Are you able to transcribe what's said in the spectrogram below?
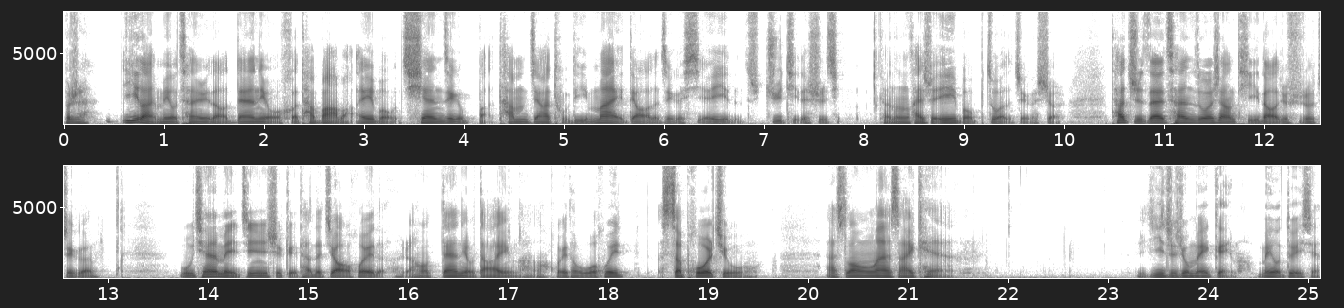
不是伊莱没有参与到 Daniel 和他爸爸 Abel 签这个把他们家土地卖掉的这个协议的具体的事情，可能还是 Abel 做的这个事儿。他只在餐桌上提到，就是说这个五千美金是给他的教会的，然后 Daniel 答应了啊，回头我会 support you as long as I can，一直就没给嘛，没有兑现。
